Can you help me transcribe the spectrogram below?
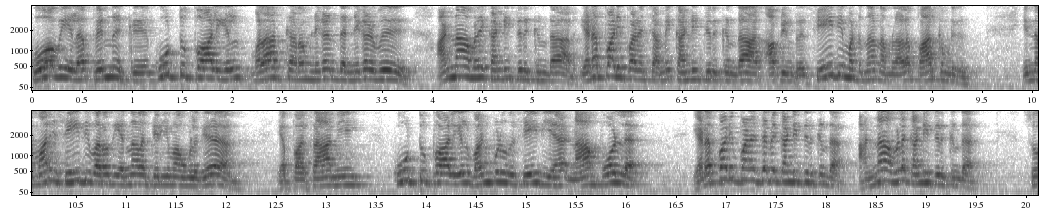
கோவையில் பெண்ணுக்கு கூட்டு பாலியல் பலாத்காரம் நிகழ்ந்த நிகழ்வு அண்ணாமலை கண்டித்திருக்கின்றார் எடப்பாடி பழனிசாமி கண்டித்திருக்கின்றார் அப்படின்ற செய்தி மட்டும்தான் நம்மளால பார்க்க முடியுது. இந்த மாதிரி செய்தி வர்றது என்னால தெரியுமா உங்களுக்கு? எப்பா சாமி கூட்டு பாலியல் வன்புணர்வு செய்தியை நான் போடல. எடப்பாடி பழனிசாமி கண்டித்திருக்கின்றார் அண்ணாமலை கண்டித்திருக்கின்றார். ஸோ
